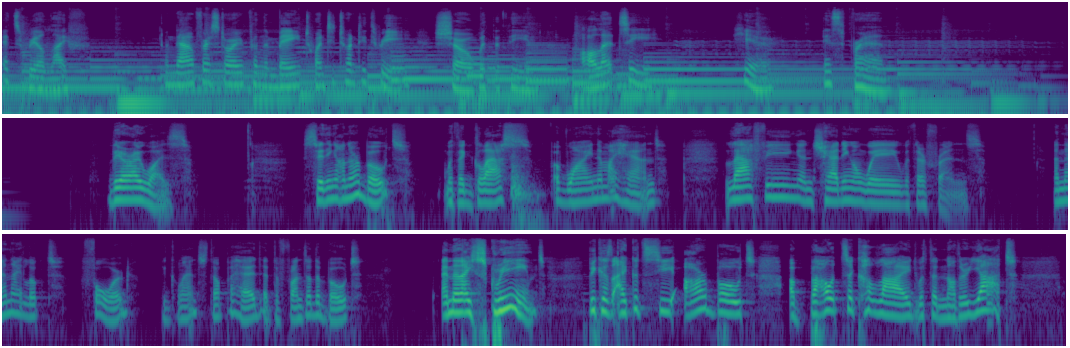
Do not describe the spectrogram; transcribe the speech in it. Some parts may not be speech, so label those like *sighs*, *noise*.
It's real life. And now for a story from the May 2023 show with the theme All at Sea. Here is Fran. There I was, sitting on our boat with a glass of wine in my hand, laughing and chatting away with our friends. And then I looked forward, I glanced up ahead at the front of the boat, and then I screamed because I could see our boat about to collide with another yacht.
